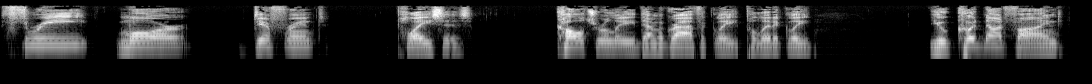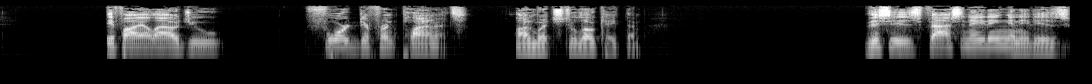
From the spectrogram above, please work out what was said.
Three more different places, culturally, demographically, politically, you could not find if I allowed you four different planets on which to locate them. This is fascinating and it is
